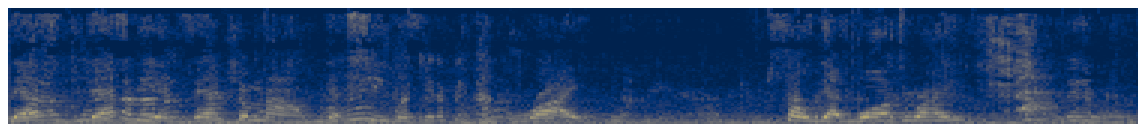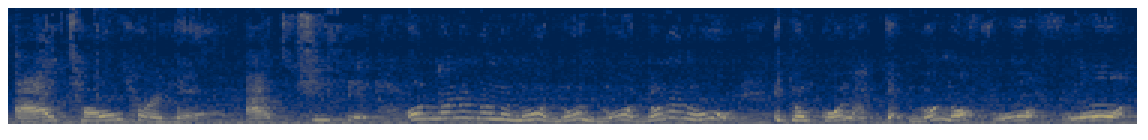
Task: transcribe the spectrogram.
That's, that's the exact amount that she was, right. So that was right. I told her that. I, she said, oh, no, no, no, no, no, no, no, no, no, no. It don't go like that. No, no, four, four.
